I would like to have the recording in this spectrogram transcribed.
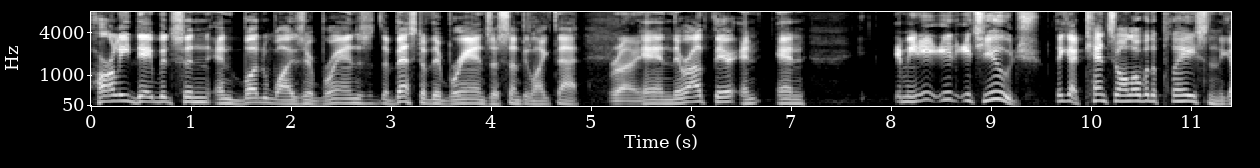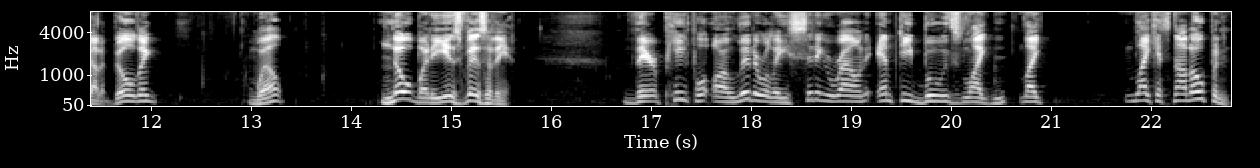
Harley Davidson and Budweiser brands, the best of their brands, or something like that. Right. And they're out there, and and I mean, it, it, it's huge. They got tents all over the place, and they got a building. Well, nobody is visiting it. Their people are literally sitting around empty booths like like like it's not open.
